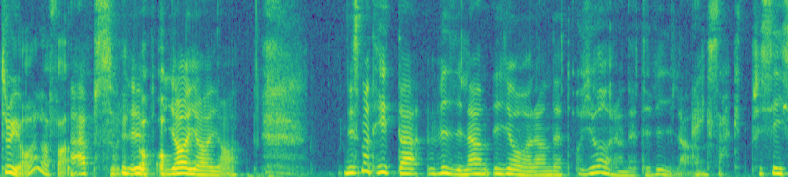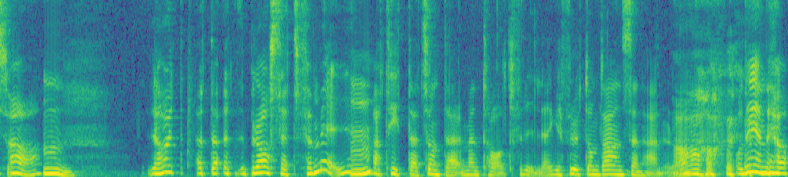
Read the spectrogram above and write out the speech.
Tror jag i alla fall. Absolut. Ja, ja, ja. Det är som att hitta vilan i görandet och görandet i vilan. Exakt, precis så. Ja. Jag har ett, ett, ett bra sätt för mig att hitta ett sånt där mentalt friläge, förutom dansen här nu då. Och det är när jag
